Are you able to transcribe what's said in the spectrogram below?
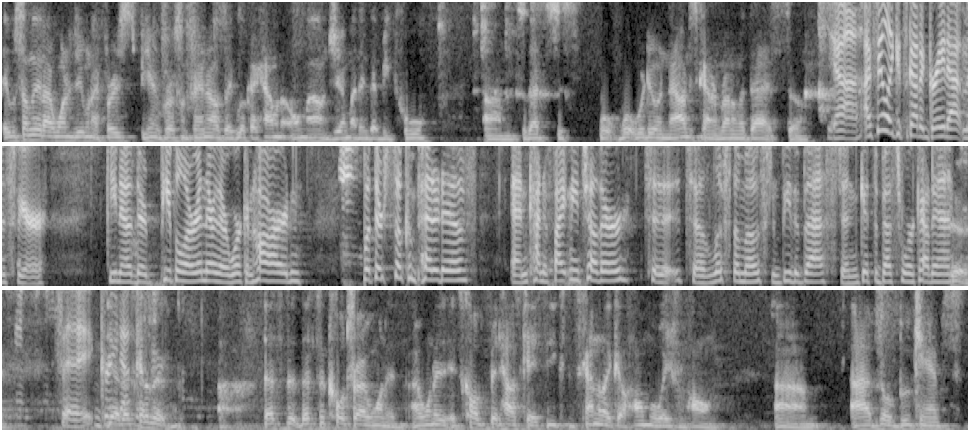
it was something that I wanted to do when I first became a personal trainer. I was like, look, I kind of want to own my own gym. I think that'd be cool. Um, so that's just what, what, we're doing now, just kind of running with that. So yeah, I feel like it's got a great atmosphere. You know, there people are in there, they're working hard, but they're still competitive and kind of fighting each other to to lift the most and be the best and get the best workout in. Yeah. It's a great. Yeah, that's atmosphere. kind of the that's the that's the culture I wanted. I wanted. It's called Fit House KC because it's kind of like a home away from home. Um, I have built boot camps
